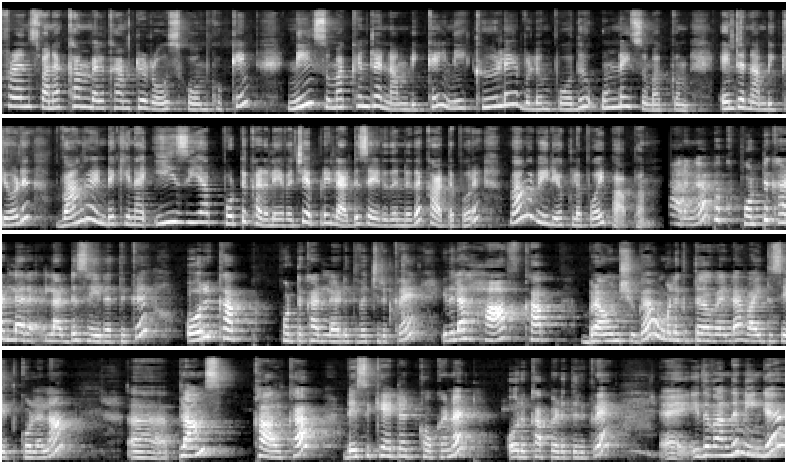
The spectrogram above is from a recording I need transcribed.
Friends வணக்கம். Welcome to Rose home cooking நீ சுமக்கின்ற நம்பிக்கை நீ கீழே விழும்போது உன்னை சுமக்கும் என்ற நம்பிக்கையோடு வாங்க இன்றைக்கு நான் ஈஸியாக பொட்டு கடலையை வச்சு எப்படி லட்டு செய்கிறதுன்றதை காட்ட போகிறேன் வாங்க வீடியோக்குள்ளே போய் பார்ப்போம். பாருங்க இப்போ பொட்டுக்கடலை லட்டு செய்கிறதுக்கு ஒரு கப் பொட்டுக்கடலை எடுத்து வச்சுருக்கிறேன். இதில் ஹாஃப் கப் ப்ரௌன் சுகர் உங்களுக்கு தேவைண்டா வயிற்று சேர்த்துக்கொள்ளலாம் ப்ளம்ஸ் கால் கப் டெசிகேட்டட் கோகோனட் ஒரு கப் எடுத்திருக்கிறேன். இது வந்து நீங்கள்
